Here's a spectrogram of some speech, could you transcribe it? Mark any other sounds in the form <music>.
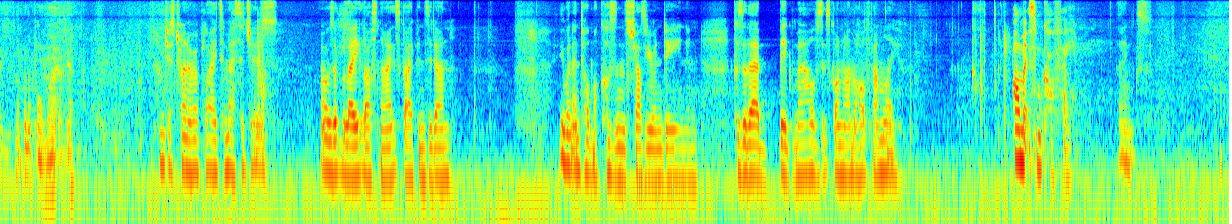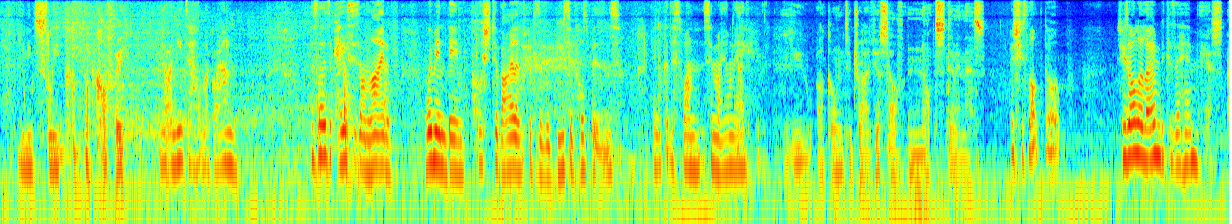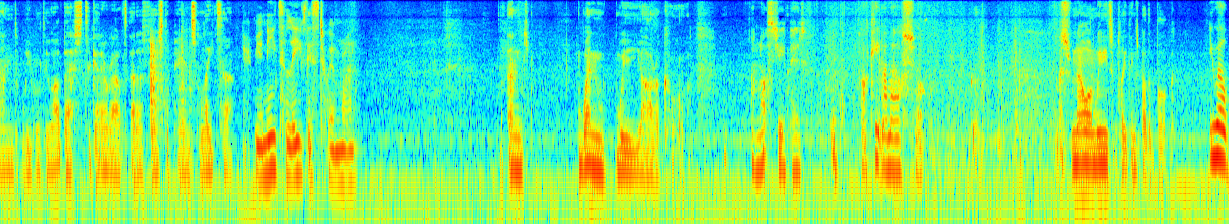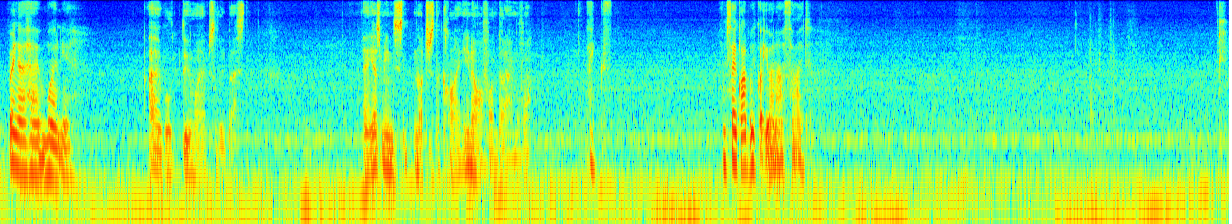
you've not been up all night, have you? I'm just trying to reply to messages. I was up late last night Skyping Zeedan. He went and told my cousins, Shazia and Dean, and because of their big mouths, it's gone around the whole family. I'll make some coffee. Thanks. You need sleep, not coffee. You know, I need to help my gran. There's loads of cases online of women being pushed to violence because of abusive husbands. Hey, look at this one. It's in Miami. You are going to drive yourself nuts doing this. But she's locked up. She's all alone because of him. Yes, and we will do our best to get her out at her first appearance later. You need to leave this to him, Imran. And when we are at court, I'm not stupid. I'll keep my mouth shut. good. Because from now on, we need to play things by the book. You will bring her home, won't you? I will do my absolute best. Yeah, Yasmeen's not just the client. You know how fond I am of her. Thanks. I'm so glad we've got you on our side.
